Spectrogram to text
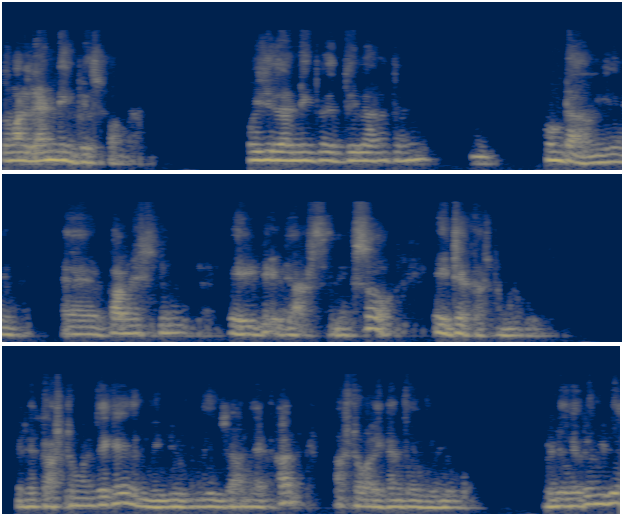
তোমার ল্যান্ডিং পেজ পাবে। ওই যে ল্যান্ডিং পেজ দিলে না তুমি কোনটা? পাবলিশ এই এটা আসছে। দেখছ? এইটা কাস্টমার এটা কাস্টমার দেখে ভিডিও ভিডিও যা দেখার কাস্টমার এখান থেকে ভিডিও ভিডিও দেখে ভিডিও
